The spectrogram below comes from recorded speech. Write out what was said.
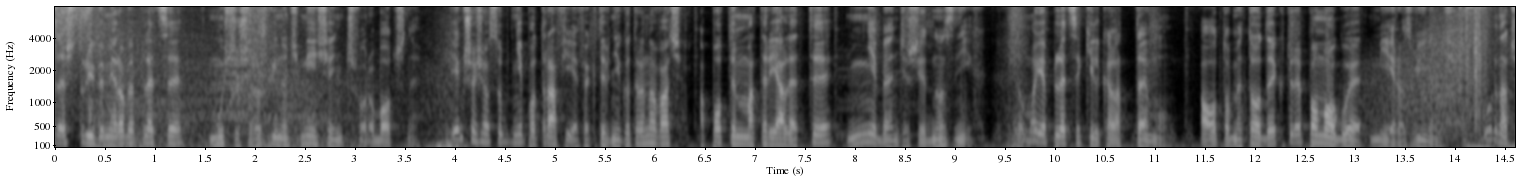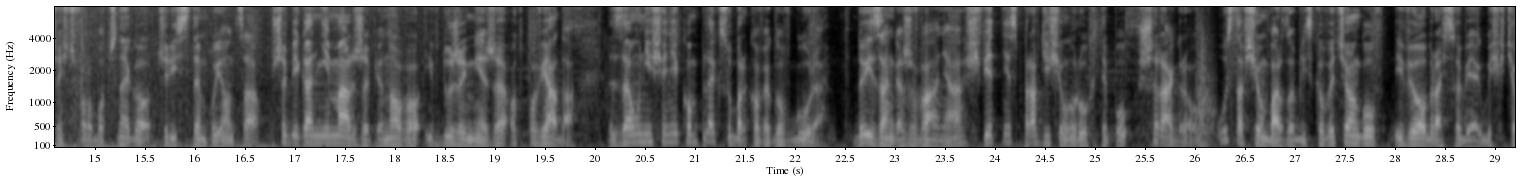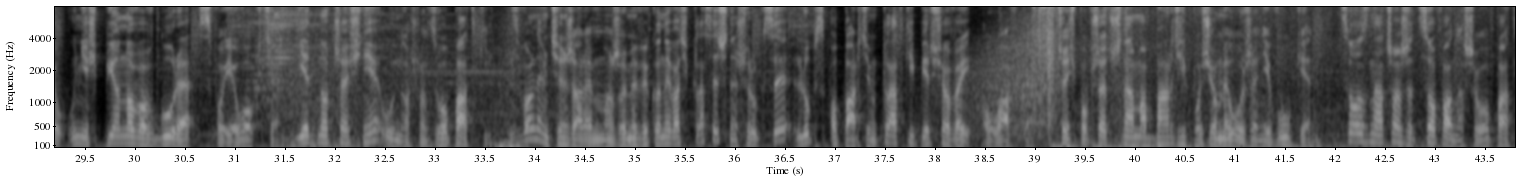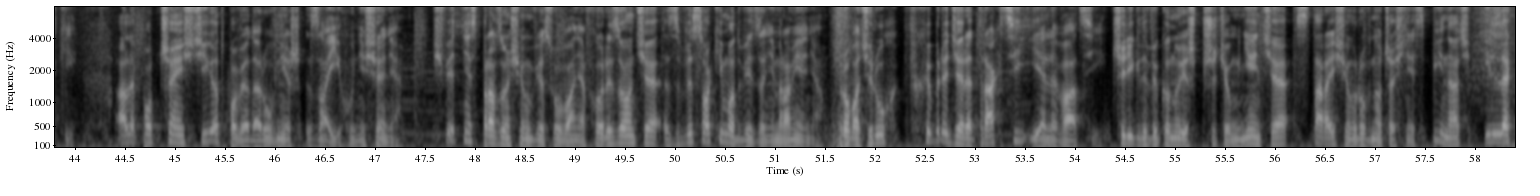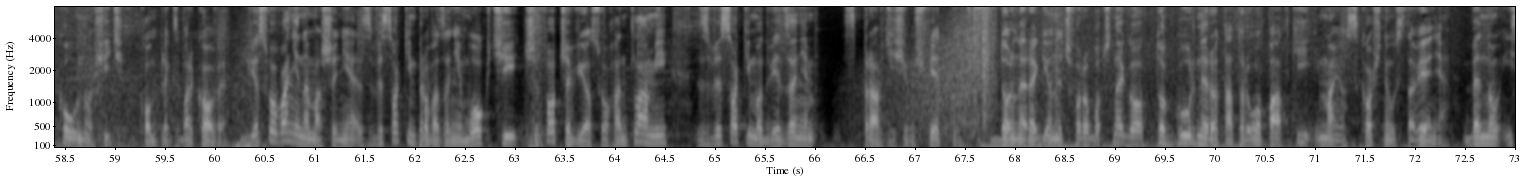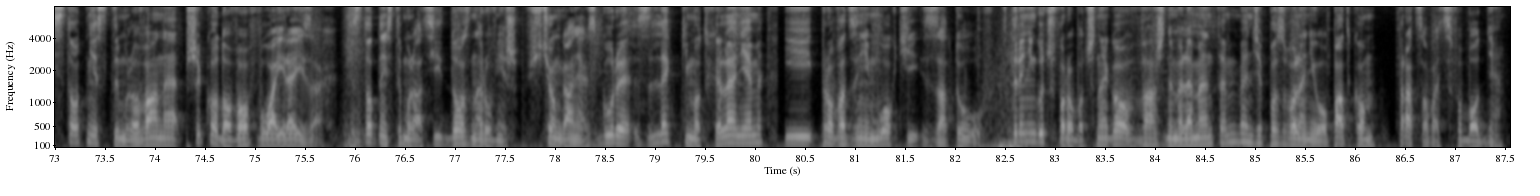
Chcesz trójwymiarowe plecy? Musisz rozwinąć mięsień czworoboczny. Większość osób nie potrafi efektywnie go trenować, a po tym materiale ty nie będziesz jedną z nich. To moje plecy kilka lat temu, a oto metody, które pomogły mi je rozwinąć. Górna część czworobocznego, czyli stępująca, przebiega niemalże pionowo i w dużej mierze odpowiada za uniesienie kompleksu barkowego w górę. Do jej zaangażowania świetnie sprawdzi się ruch typu shrug. Ustaw się bardzo blisko wyciągów i wyobraź sobie jakbyś chciał unieść pionowo w górę swoje łokcie, jednocześnie unosząc łopatki. Z wolnym ciężarem możemy wykonywać klasyczne szruksy lub z oparciem klatki piersiowej o ławkę. Część poprzeczna ma bardziej poziome ułożenie włókien, co oznacza, że cofa nasze łopatki ale po części odpowiada również za ich uniesienie. Świetnie sprawdzą się wiosłowania w horyzoncie z wysokim odwiedzeniem ramienia. Prowadź ruch w hybrydzie retrakcji i elewacji, czyli gdy wykonujesz przyciągnięcie, staraj się równocześnie spinać i lekko unosić kompleks barkowy. Wiosłowanie na maszynie z wysokim prowadzeniem łokci czy focze wiosło handlami z wysokim odwiedzeniem sprawdzi się świetnie. Dolne regiony czworobocznego to górny rotator łopatki i mają skośne ustawienie. Będą istotnie stymulowane przykładowo w Y-raisach. Istotnej stymulacji dozna również w ściąganiach z góry z lekkim odchyleniem i prowadzeniem łokci za tułów. W treningu czworobocznego ważnym elementem będzie pozwolenie łopatkom pracować swobodnie.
